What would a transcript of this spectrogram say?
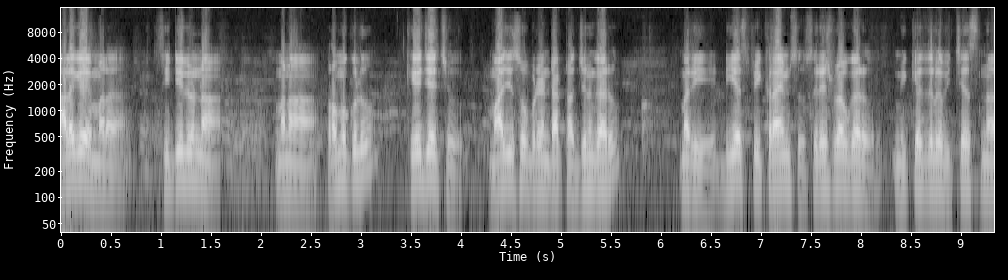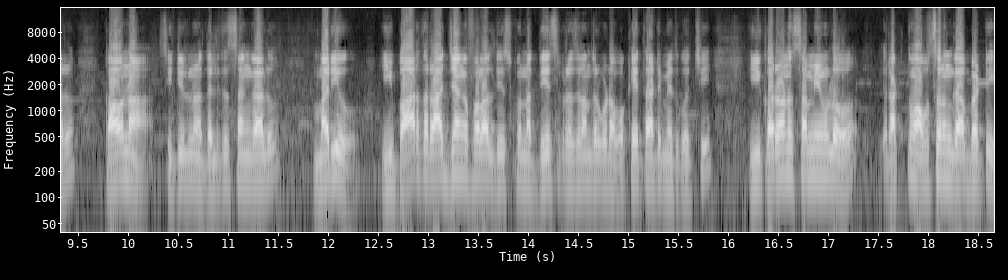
అలాగే మన సిటీలో ఉన్న మన ప్రముఖులు కేజెహెచ్ మాజీ సూపరింటెండెంట్ డాక్టర్ అర్జున్ గారు మరి డిఎస్పీ క్రైమ్స్ సురేష్ బాబు గారు ముఖ్య అతిథులుగా విచ్చేస్తున్నారు. కావున సిటీలో ఉన్న దళిత సంఘాలు మరియు ఈ భారత రాజ్యాంగ ఫలాలు తీసుకున్న దేశ ప్రజలందరూ కూడా ఒకే తాటి మీదకి వచ్చి ఈ కరోనా సమయంలో రక్తం అవసరం కాబట్టి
